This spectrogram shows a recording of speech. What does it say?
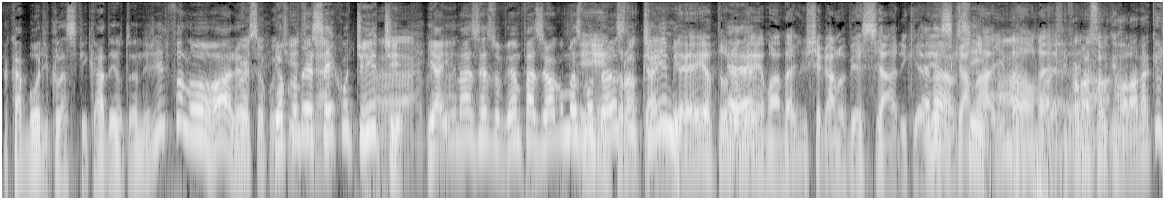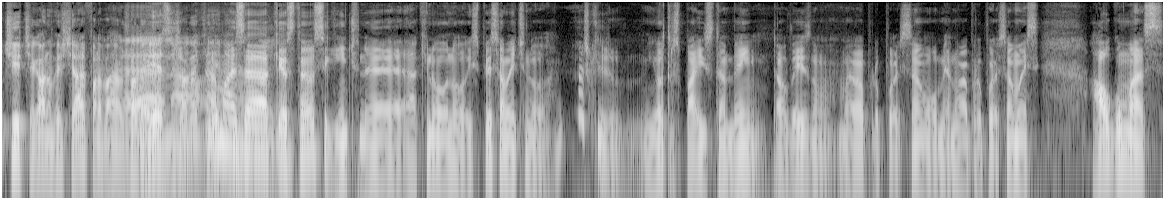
acabou de classificar daí o treinador, ele falou, olha, eu Tite, conversei né? com o Tite, É, é e aí nós resolvemos fazer algumas Sim, mudanças no time. ideia, tudo É. bem, mas não é que chegar no vestiário e querer É, não, escalar sim. e Ah, não, né? A informação Não, que não. rolava era que o Tite chegava no vestiário e falava, joga É, esse, não. joga aquele. Ah, né? mas a questão é o seguinte, né? Aqui no, no- especialmente no, acho que em outros países também, talvez numa maior proporção ou menor proporção, mas há algumas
